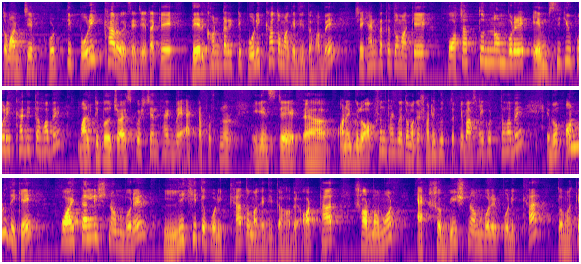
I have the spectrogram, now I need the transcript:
তোমার যে ভর্তি পরীক্ষা রয়েছে, যেটাকে দেড় ঘণ্টার একটি পরীক্ষা তোমাকে দিতে হবে, সেখানটাতে তোমাকে পঁচাত্তর নম্বরের এমসিকিউ পরীক্ষা দিতে হবে। মাল্টিপল চয়েস কোয়েশ্চেন থাকবে, একটা প্রশ্নর এগেনস্টে অনেকগুলো অপশন থাকবে, তোমাকে সঠিক উত্তরটি বাছাই করতে হবে। এবং অন্যদিকে পঁয়তাল্লিশ নম্বরের লিখিত পরীক্ষা তোমাকে দিতে হবে, অর্থাৎ সর্বমোট একশো বিশ নম্বরের পরীক্ষা তোমাকে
